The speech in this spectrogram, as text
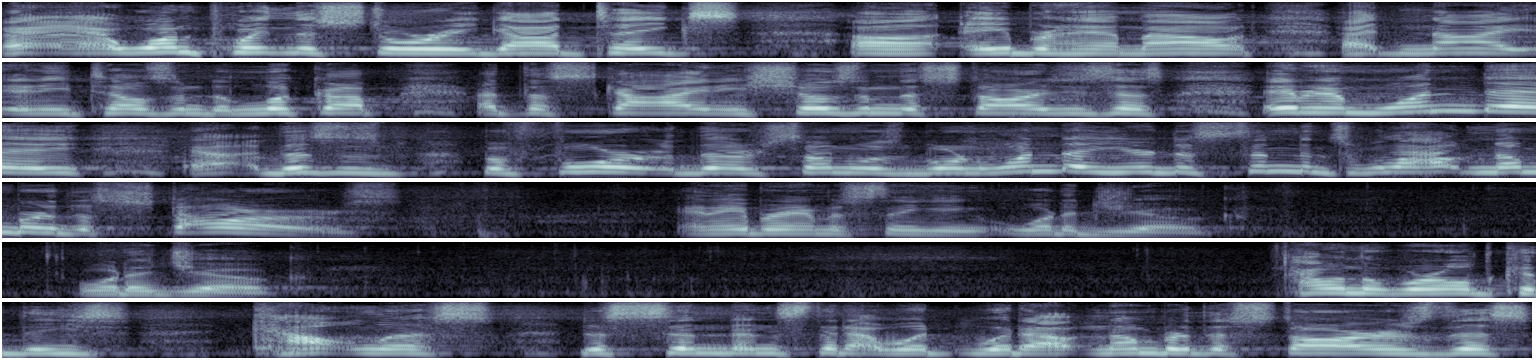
At one point in the story, God takes uh, Abraham out at night and he tells him to look up at the sky and he shows him the stars. He says, Abraham, one day, uh, this is before their son was born, one day your descendants will outnumber the stars. And Abraham is thinking, what a joke. What a joke. How in the world could these countless descendants that would, would outnumber the stars, this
